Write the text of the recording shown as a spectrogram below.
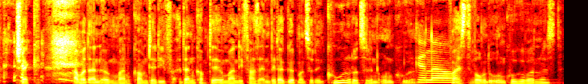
check. Aber dann irgendwann kommt ja die, dann kommt ja irgendwann die Phase, entweder gehört man zu den Coolen oder zu den Uncoolen. Genau. Weißt du, warum du uncool geworden bist?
